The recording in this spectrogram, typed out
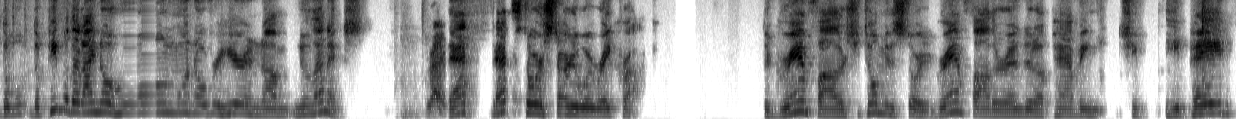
The, the people that I know who own one over here in um, New Lenox, Right. that that store started with Ray Kroc. The grandfather, she told me the story. The grandfather ended up having she he paid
